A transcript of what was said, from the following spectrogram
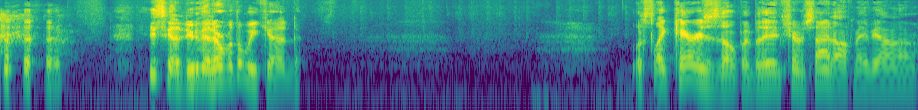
He's gonna do that over the weekend. Looks like Carrie's is open, but they didn't show him sign off. Maybe I don't know.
